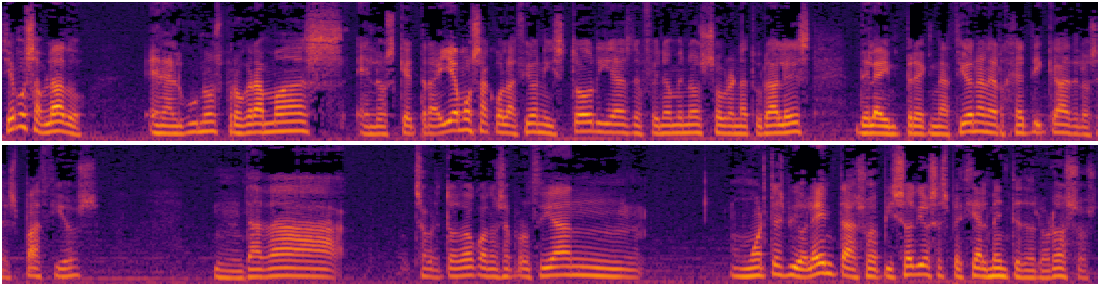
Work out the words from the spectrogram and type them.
Ya hemos hablado en algunos programas en los que traíamos a colación historias de fenómenos sobrenaturales de la impregnación energética de los espacios, mm, dada sobre todo cuando se producían muertes violentas o episodios especialmente dolorosos.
